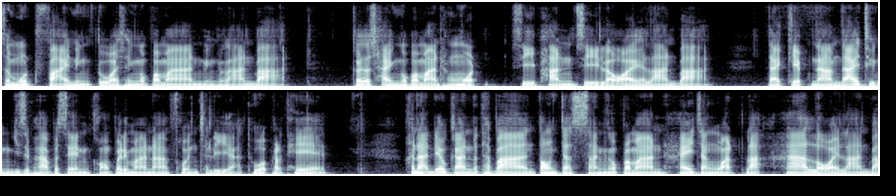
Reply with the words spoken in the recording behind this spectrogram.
สมมติฝาย 1 ตัวใช้งบประมาณ 1 ล้านบาท ก็จะใช้งบประมาณทั้งหมด 4,400 ล้านบาท แต่เก็บน้ำได้ถึง 25%ของปริมาณน้ำฝนเฉลี่ยทั่วประเทศ ขณะเดียวกันรัฐบาลต้องจัดสรรงบประมาณให้จังหวัดละ 500 ล้านบ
